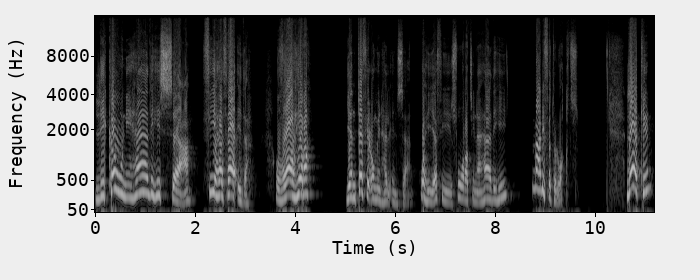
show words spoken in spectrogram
لكون هذه الساعة فيها فائدة ظاهرة ينتفع منها الإنسان وهي في صورتنا هذه معرفة الوقت. لكن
